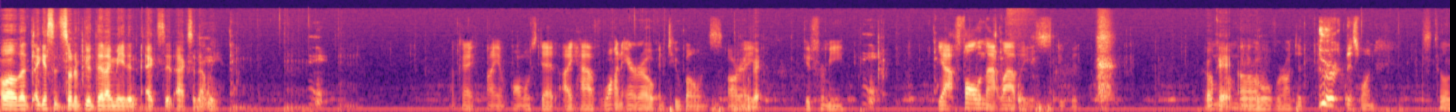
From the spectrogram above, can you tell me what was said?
Oh well, that, I guess it's sort of good that I made an exit accidentally. Okay, I am almost dead. I have one arrow and two bones. Alright. Okay. Good for me. Yeah, fall in that lava, you stupid. I'm- Okay, I'm, gonna um, go over onto this one. still.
